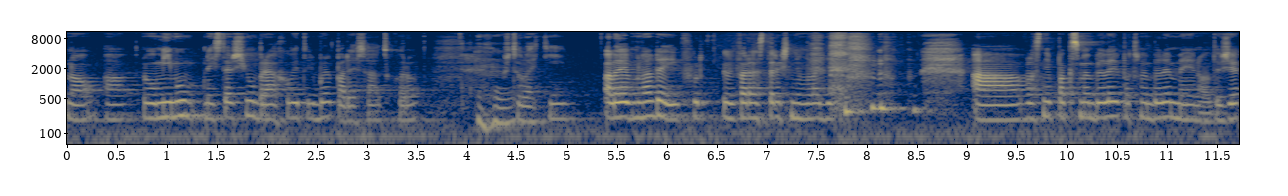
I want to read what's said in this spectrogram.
no a nebo mýmu nejstaršímu bráchovi teď bude 50 skoro, mm-hmm. už to letí, ale je mladý, furt vypadá strašně mladě. a vlastně pak jsme byli, pak jsme byli my, no, takže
